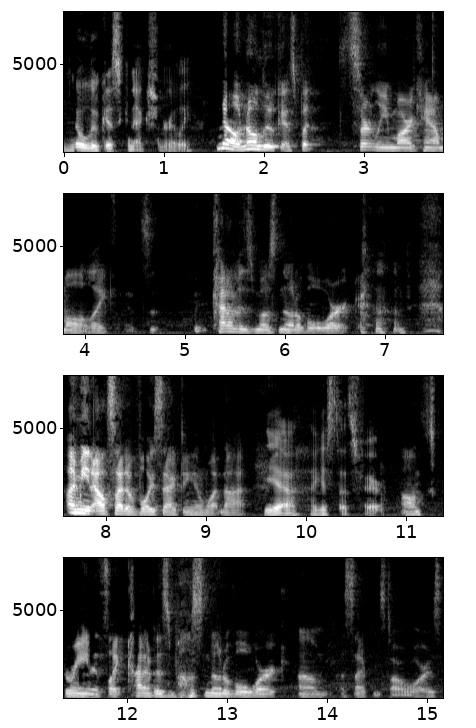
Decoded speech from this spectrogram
no Lucas connection really. no, no Lucas, but certainly Mark Hamill. Like it's kind of his most notable work. I mean, outside of voice acting and whatnot, Yeah, I guess that's fair. on screen, it's like kind of his most notable work um, aside from Star Wars.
